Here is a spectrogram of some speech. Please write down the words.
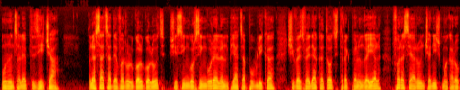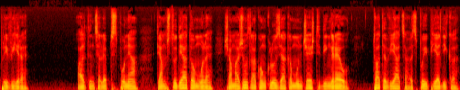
Un înțelept zicea, Lăsați adevărul golgoluț și singur singurel în piața publică și veți vedea că toți trec pe lângă el fără să-i arunce nici măcar o privire. Alt înțelept spunea, te-am studiat omule și am ajuns la concluzia că muncești din greu. Toată viața îți pui piedică.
